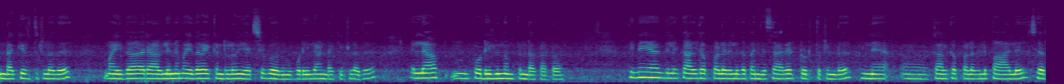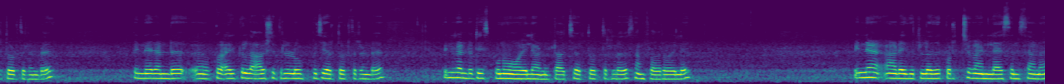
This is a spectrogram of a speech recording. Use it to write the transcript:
ഉണ്ടാക്കിയെടുത്തിട്ടുള്ളത്. മൈദ രാവിലെ തന്നെ മൈദ കഴിക്കണ്ടല്ലോ വിചാരിച്ച് ഗോതമ്പ് പൊടിയിലാണ് ഉണ്ടാക്കിയിട്ടുള്ളത്. എല്ലാ പൊടിയിലും നമുക്ക് ഉണ്ടാക്കാം കേട്ടോ പിന്നെ ഞാൻ ഇതിൽ കാൽ കപ്പ് ഇത് പഞ്ചസാര ഇട്ട് കൊടുത്തിട്ടുണ്ട്. പിന്നെ കാൽ കപ്പ് പാൽ ചേർത്ത് കൊടുത്തിട്ടുണ്ട്. പിന്നെ രണ്ട് അതിക്കുള്ള ആവശ്യത്തിനുള്ള ഉപ്പ് ചേർത്ത് കൊടുത്തിട്ടുണ്ട്. പിന്നെ രണ്ട് ടീസ്പൂൺ ഓയിലാണ് കേട്ടോ ചേർത്ത് കൊടുത്തിട്ടുള്ളത് സൺഫ്ലവർ ഓയിൽ പിന്നെ ആഡ് ചെയ്തിട്ടുള്ളത് കുറച്ച് വാനില എസൻസ് ആണ്.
